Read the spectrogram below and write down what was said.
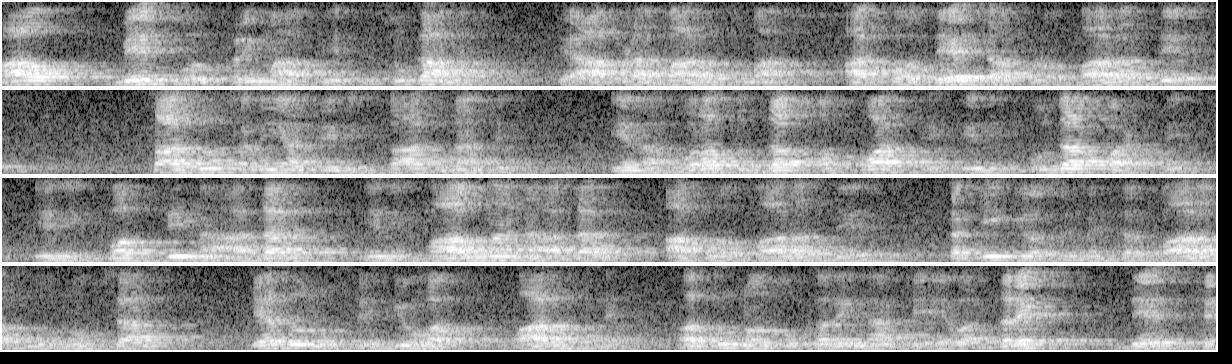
હાવ બિલકુલ ફ્રીમાં આપીએ છીએ. શું કામ? કે આપણા ભારતમાં આખો દેશ, આપણો ભારત દેશ સાધુ સંન્યાસીની સાધનાથી, એના વ્રત, જપ અપવાસથી એની પૂજા પાઠથી, એની ભક્તિના આધારે, એની ભાવનાના આધારે આપણો ભારત દેશ ટકી ગયો છે. નહીતર ભારતનું નુકસાન કેદુનું થઈ ગયું હોત ભારતને હતું નહોતું કરી નાખે એવા દરેક દેશ છે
